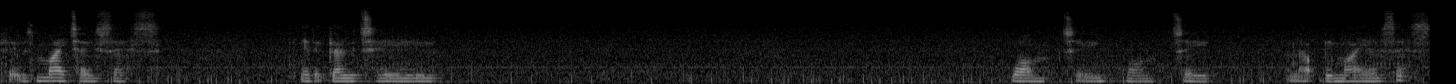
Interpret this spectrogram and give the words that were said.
if it was mitosis, it'd go to one, two, one, two, and that would be meiosis.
